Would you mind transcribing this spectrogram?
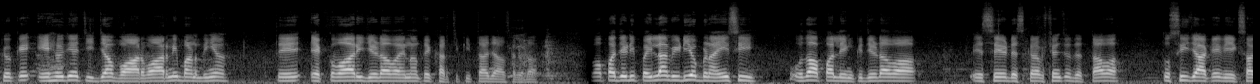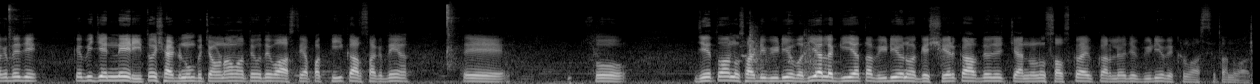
ਕਿਉਂਕਿ ਇਹੋ ਜਿਹੀਆਂ ਚੀਜ਼ਾਂ ਵਾਰ-ਵਾਰ ਨਹੀਂ ਬਣਦੀਆਂ ਤੇ ਇੱਕ ਵਾਰ ਹੀ ਜਿਹੜਾ ਵਾ ਇਹਨਾਂ ਤੇ ਖਰਚ ਕੀਤਾ ਜਾ ਸਕਦਾ। ਆਪਾਂ ਜਿਹੜੀ ਪਹਿਲਾਂ ਵੀਡੀਓ ਬਣਾਈ ਸੀ, ਉਹਦਾ ਆਪਾਂ ਲਿੰਕ ਜਿਹੜਾ ਵਾ ਇਸੇ ਡਿਸਕ੍ਰਿਪਸ਼ਨ 'ਚ ਦਿੱਤਾ ਵਾ। ਤੁਸੀਂ ਜਾ ਕੇ ਵੇਖ ਸਕਦੇ ਜੇ ਕਿ ਵੀ ਜੇ ਹਨੇਰੀ ਤੋਂ ਸ਼ੈੱਡ ਨੂੰ ਬਚਾਉਣਾ ਵਾ ਤੇ ਉਹਦੇ ਵਾਸਤੇ ਆਪਾਂ ਕੀ ਕਰ ਸਕਦੇ ਆ। ਤੇ ਸੋ ਜੇ ਤੁਹਾਨੂੰ ਸਾਡੀ ਵੀਡੀਓ ਵਧੀਆ ਲੱਗੀ ਆ ਤਾਂ ਵੀਡੀਓ ਨੂੰ ਅੱਗੇ ਸ਼ੇਅਰ ਕਰ ਦਿਓ, ਜੇ ਚੈਨਲ ਨੂੰ ਸਬਸਕ੍ਰਾਈਬ ਕਰ ਲਿਓ, ਜੇ ਵੀਡੀਓ ਵੇਖਣ ਵਾਸਤੇ ਧੰਨਵਾਦ।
